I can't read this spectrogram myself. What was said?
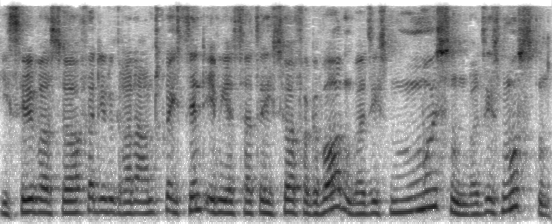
Die Silver Surfer, die du gerade ansprichst, sind eben jetzt tatsächlich Surfer geworden, weil sie es müssen, weil sie es mussten.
